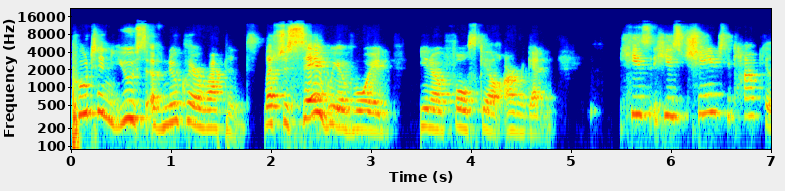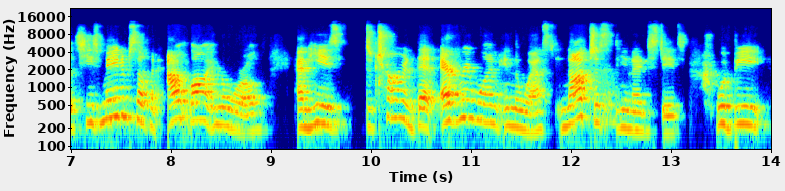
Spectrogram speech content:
Putin use of nuclear weapons, let's just say we avoid, you know, full scale Armageddon. He's he's changed the calculus. He's made himself an outlaw in the world, and he's determined that everyone in the West, not just the United States, would be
